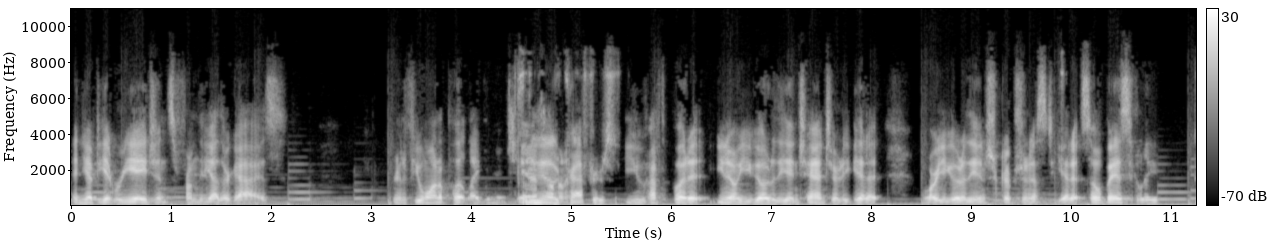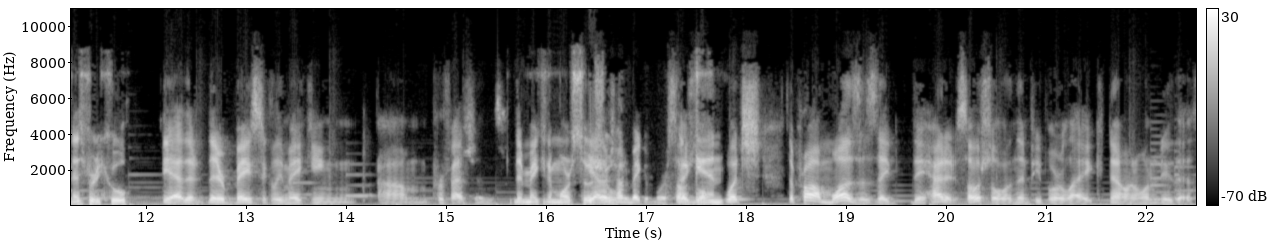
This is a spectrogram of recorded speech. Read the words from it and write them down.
and you have to get reagents from the other guys and if you want to put like an enchant the on other it, crafters. you have to put it you know you go to the enchanter to get it or you go to the inscriptionist to get it so basically That's pretty cool. Yeah they're, they're basically making um professions They're making it more social. yeah, they're trying to make it more social. Again. which the problem was is they they had it social, and then people were like, "No, I don't want to do this."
